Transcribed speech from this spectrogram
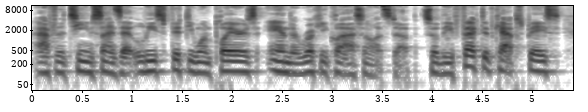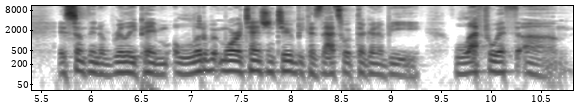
after the team signs at least 51 players and their rookie class and all that stuff. So the effective cap space is something to really pay a little bit more attention to because that's what they're going to be left with um,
